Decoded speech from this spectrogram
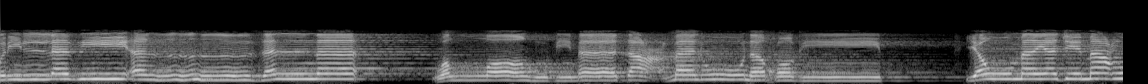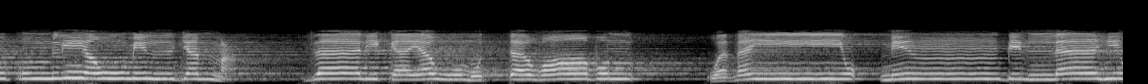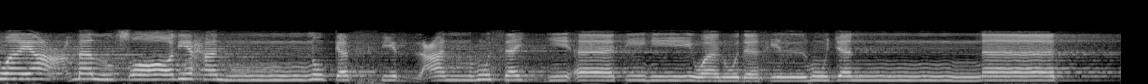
والنور الذي أنزلنا والله بما تعملون خبير. يوم يجمعكم ليوم الجمع ذلك يوم التغاب ومن يؤمن بالله ويعمل صالحا نكفر عنه سيئاته وندخله جنات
